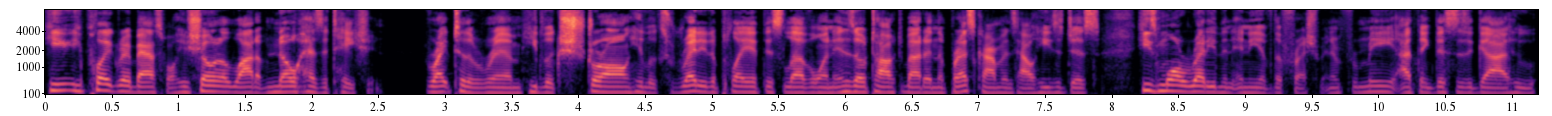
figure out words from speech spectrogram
he, he played great basketball. He showed a lot of no hesitation, right to the rim. He looks strong. He looks ready to play at this level. And Izzo talked about in the press conference how he's just he's more ready than any of the freshmen. And for me, I think this is a guy who,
